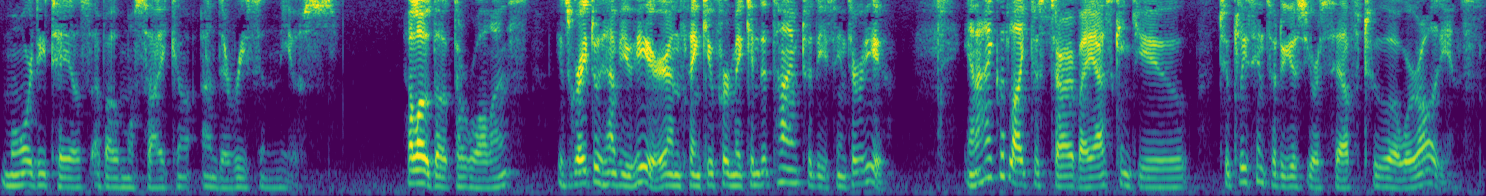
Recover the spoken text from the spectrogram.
more details about Mosaico and the recent news. Hello, Dr. Wallace. It's great to have you here, and thank you for making the time to this interview. And I would like to start by asking you to please introduce yourself to our audience.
